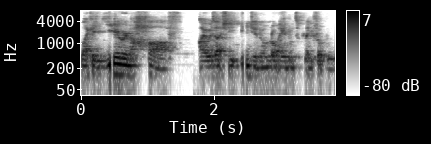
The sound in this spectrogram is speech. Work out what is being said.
like a year and a half I was actually injured or not able to play football,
